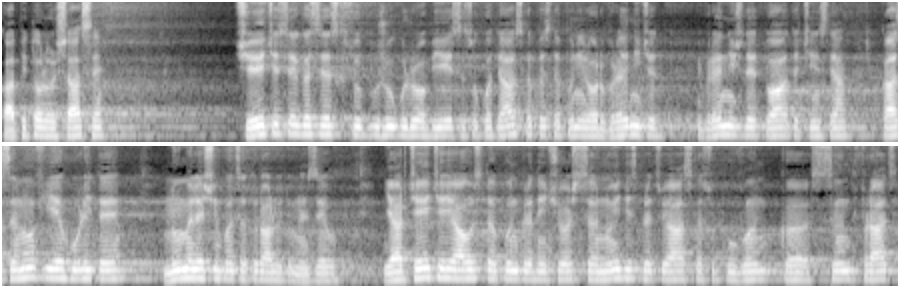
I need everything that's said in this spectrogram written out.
Capitolul 6 Cei ce se găsesc sub jugul robiei să socotească pe stăpânilor vrednice, vrednici de toată cinstea, ca să nu fie hulite numele și învățătura lui Dumnezeu, iar cei ce iau stăpâni credincioși să nu-i disprețuiască sub cuvânt că sunt frați,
